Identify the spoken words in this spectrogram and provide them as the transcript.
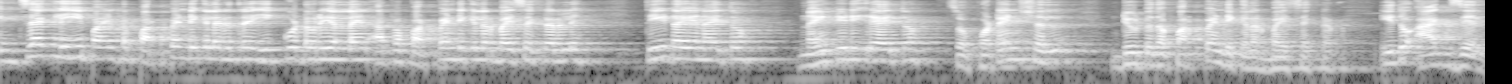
ಎಕ್ಸಾಕ್ಟ್ಲಿ ಈ ಪಾಯಿಂಟ್ ಪರ್ಪೆಂಡಿಕ್ಯುಲರ್ ಇದ್ರೆ ಈಕ್ವಟೋರಿಯಲ್ ಲೈನ್ ಅಥವಾ ಪರ್ಪೆಂಡಿಕ್ಯುಲರ್ ಬೈಸೆಕ್ಟರ್ ಅಲ್ಲಿ ತೀಟ ಏನಾಯಿತು? ನೈಂಟಿ ಡಿಗ್ರಿ ಆಯಿತು. So potential due to the perpendicular bisector ಇದು axial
